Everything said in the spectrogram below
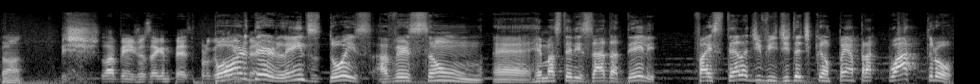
Pronto. Vixe, lá vem José Game Pass. programa Game Pass. Borderlands 2, a versão é, remasterizada dele, faz tela dividida de campanha pra quatro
